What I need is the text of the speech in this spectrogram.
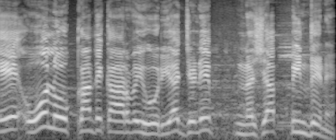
ਇਹ ਉਹ ਲੋਕਾਂ ਤੇ ਕਾਰਵਾਈ ਹੋ ਰਹੀ ਆ ਜਿਹੜੇ ਨਸ਼ਾ ਪੀਂਦੇ ਨੇ।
